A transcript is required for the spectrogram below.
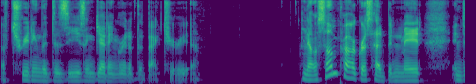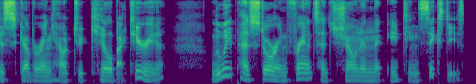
of treating the disease and getting rid of the bacteria. Now, some progress had been made in discovering how to kill bacteria. Louis Pasteur in France had shown in the 1860s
